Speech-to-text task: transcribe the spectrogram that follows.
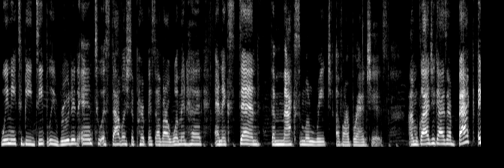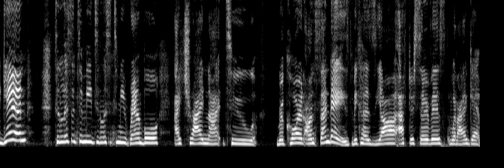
we need to be deeply rooted in to establish the purpose of our womanhood and extend the maximum reach of our branches. I'm glad you guys are back again to listen to me, to listen to me ramble. I try not to record on Sundays because y'all after service when I get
